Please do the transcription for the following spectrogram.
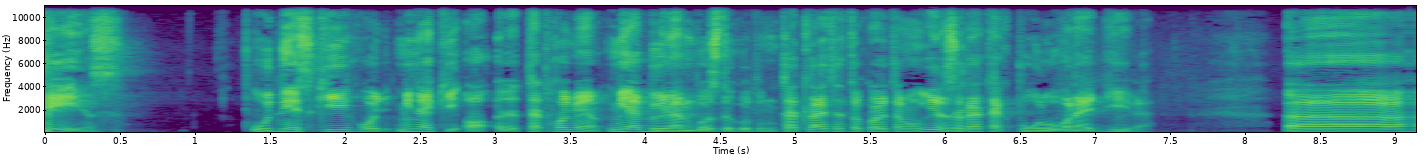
Pénz úgy néz ki, hogy mindenki, a, tehát hogy mondjam, mi ebből nem gazdagodunk. Tehát látjátok, hogy ez a retek póló van egy éve. Uh,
